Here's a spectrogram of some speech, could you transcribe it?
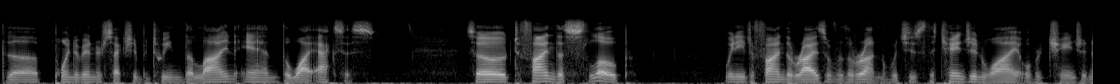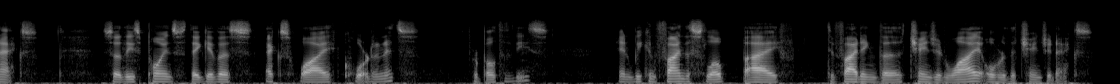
the point of intersection between the line and the y-axis. So to find the slope, we need to find the rise over the run, which is the change in y over change in x. So these points, they give us x, y coordinates for both of these. And we can find the slope by dividing the change in y over the change in x.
